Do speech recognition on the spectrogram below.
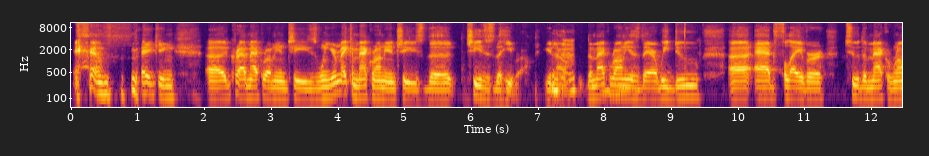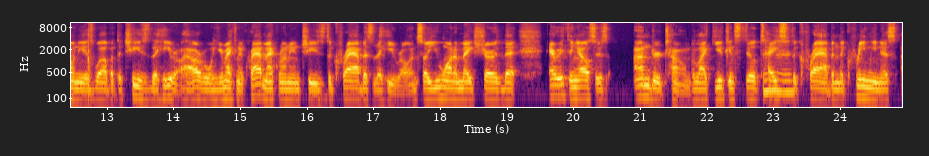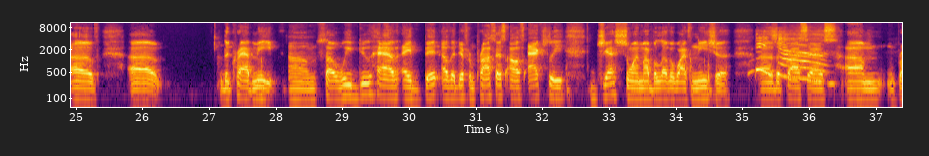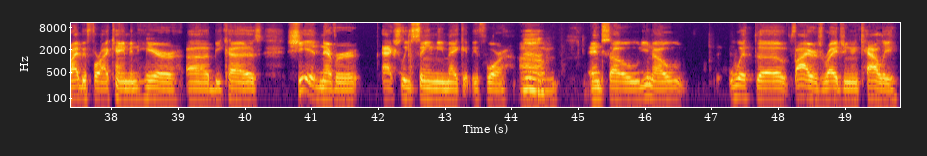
am making uh, crab macaroni and cheese. When you're making macaroni and cheese, the cheese is the hero. You know, mm-hmm. the macaroni is there. We do uh, add flavor to the macaroni as well, but the cheese is the hero. However, when you're making a crab macaroni and cheese, the crab is the hero. And so you want to make sure that everything else is undertoned. Like you can still taste mm-hmm. the crab and the creaminess of uh, the crab meat. Um, so we do have a bit of a different process. I was actually just showing my beloved wife Nisha, uh, the process um, right before I came in here uh, because she had never actually seen me make it before. Hmm. Um, mm. And so, you know, with the fires raging in Cali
